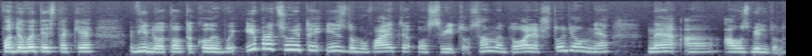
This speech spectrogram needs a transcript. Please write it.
подивитись таке відео? Тобто, коли ви і працюєте, і здобуваєте освіту. Саме Dualia Studio, не, не а, Ausbildung.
